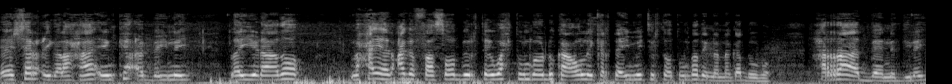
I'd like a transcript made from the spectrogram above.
ee sharciga lahaa een ka cabaynay la yidhaahdo maxay ahayd cagafaa soo biirtay? Wax tuumba oo dhukaa oli karta ay ma jirto tuumbadiina naga duubo. Haraad baana dilay.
